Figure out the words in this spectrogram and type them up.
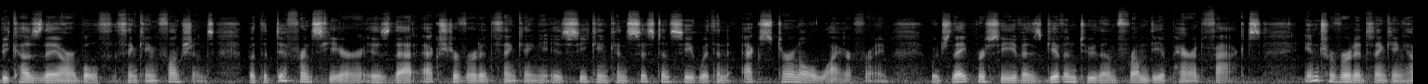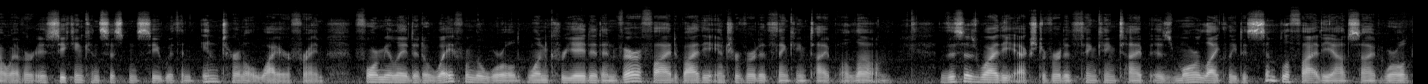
because they are both thinking functions, but the difference here is that extroverted thinking is seeking consistency with an external wireframe, which they perceive as given to them from the apparent facts. Introverted thinking, however, is seeking consistency with an internal wireframe formulated away from the world, one created and verified by the introverted thinking type alone. This is why the extroverted thinking type is more likely to simplify the outside world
